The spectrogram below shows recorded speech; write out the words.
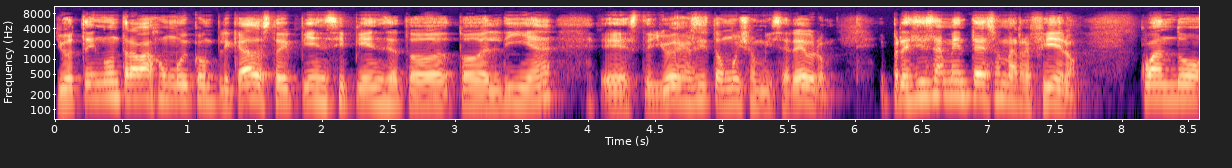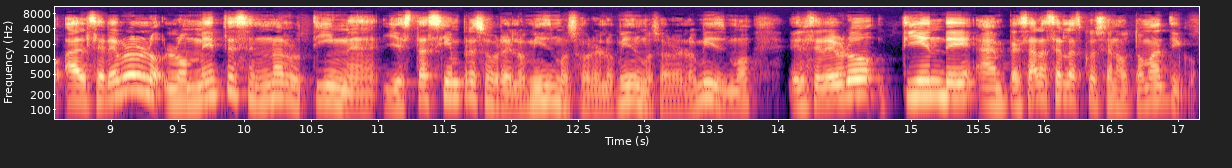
yo tengo un trabajo muy complicado, estoy piense y piense todo, todo el día, este, yo ejercito mucho mi cerebro. Precisamente a eso me refiero. Cuando al cerebro lo, lo, metes en una rutina y está siempre sobre lo mismo, sobre lo mismo, sobre lo mismo, el cerebro tiende a empezar a hacer las cosas en automático.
